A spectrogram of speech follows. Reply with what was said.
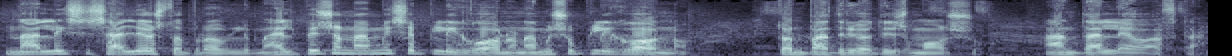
να λύσεις αλλιώς το πρόβλημα. Ελπίζω να μην σε πληγώνω, να μην σου πληγώνω τον πατριωτισμό σου, αν τα λέω αυτά.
